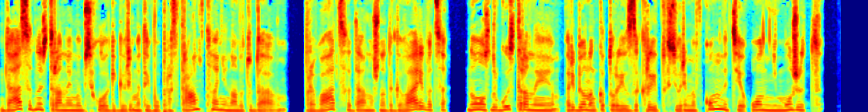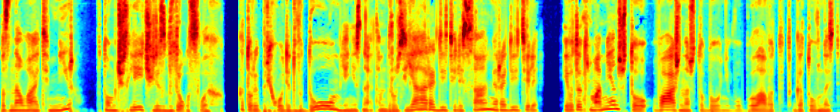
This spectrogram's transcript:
Да, с одной стороны, мы, психологи, говорим, это его пространство, не надо туда врываться, да, нужно договариваться. Но с другой стороны, ребенок, который закрыт все время в комнате, он не может познавать мир, в том числе и через взрослых, которые приходят в дом, я не знаю, там друзья родители, сами родители. И вот этот момент, что важно, чтобы у него была вот эта готовность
